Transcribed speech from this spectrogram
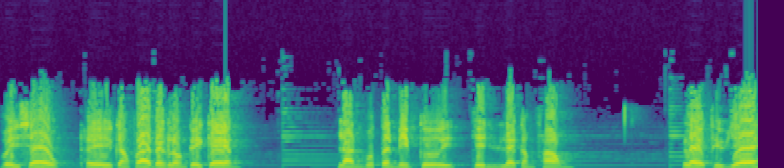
Vì sao thì cần phải bàn luận kỹ càng? Lạnh vô tình mỉm cười, Nhìn Lê Cẩm Phong. Lạc thiếu gia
